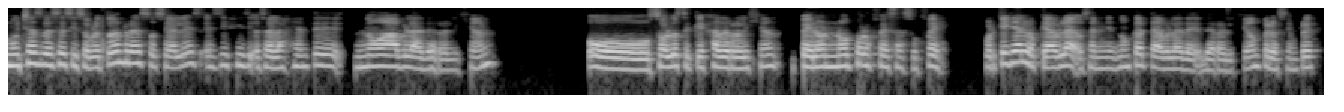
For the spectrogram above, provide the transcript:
muchas veces, y sobre todo en redes sociales, es difícil, o sea, la gente no habla de religión o solo se queja de religión, pero no profesa su fe, porque ella lo que habla, o sea, nunca te habla de, de religión, pero siempre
